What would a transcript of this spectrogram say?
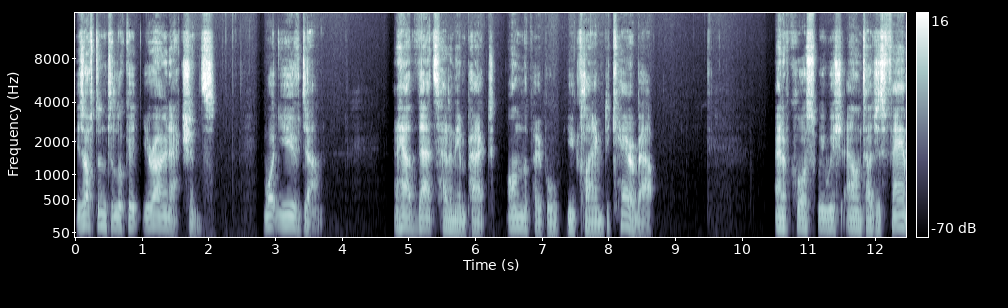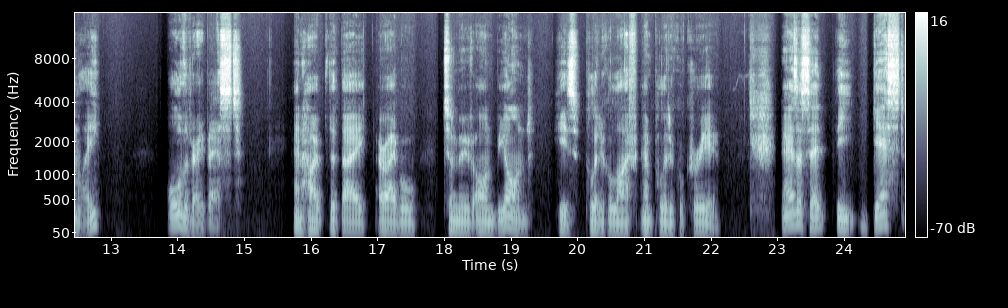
is often to look at your own actions. what you've done, and how that's had an impact on the people you claim to care about. And of course, we wish Alan Tudge's family all the very best and hope that they are able to move on beyond his political life and political career. Now, as I said, the guest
